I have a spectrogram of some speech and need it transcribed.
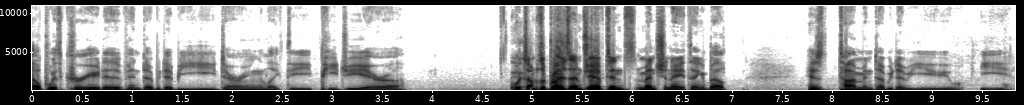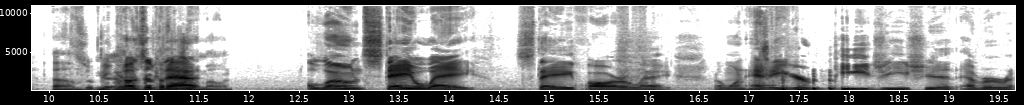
help with creative in WWE during like the PG era, which I'm surprised MJF didn't mention anything about his time in WWE. Um, So you know, because of that- and- alone. Stay away. Stay far away. I don't want any of your PG shit ever.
